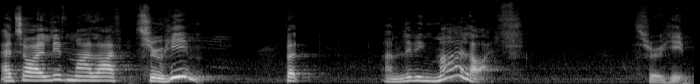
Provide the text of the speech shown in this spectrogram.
And so I live my life through him. I'm living my life through him.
